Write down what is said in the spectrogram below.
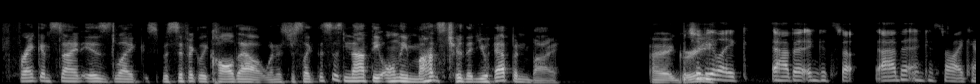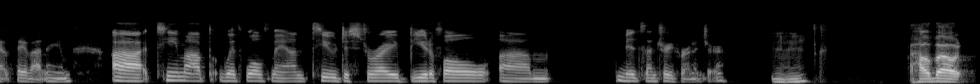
Frankenstein is like specifically called out when it's just like this is not the only monster that you happen by. I It agree. should be like Abbott and Costello. Abbott and Costello. I can't say that name. Uh, team up with Wolfman to destroy beautiful um, mid-century furniture. Mm-hmm. How about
